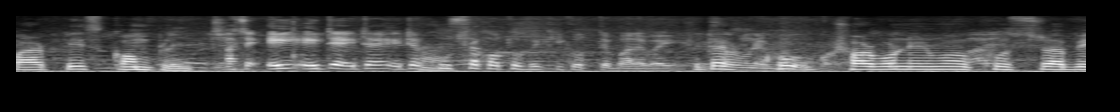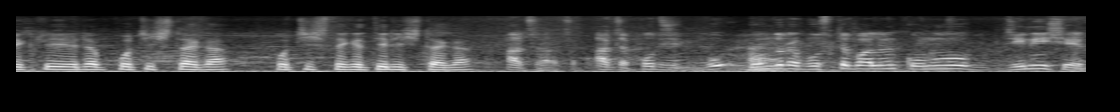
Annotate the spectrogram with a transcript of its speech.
পার পিস কমপ্লিট আচ্ছা এই এইটা এটা এটা খুচরা কত বিক্রি করতে পারে ভাই এটা সর্বনিম্ন? খুচরা বিক্রি এটা পঁচিশ টাকা পঁচিশ থেকে তিরিশ টাকা। আচ্ছা আচ্ছা আচ্ছা বু- বন্ধুরা বুঝতে পারলেন কোনো জিনিসের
